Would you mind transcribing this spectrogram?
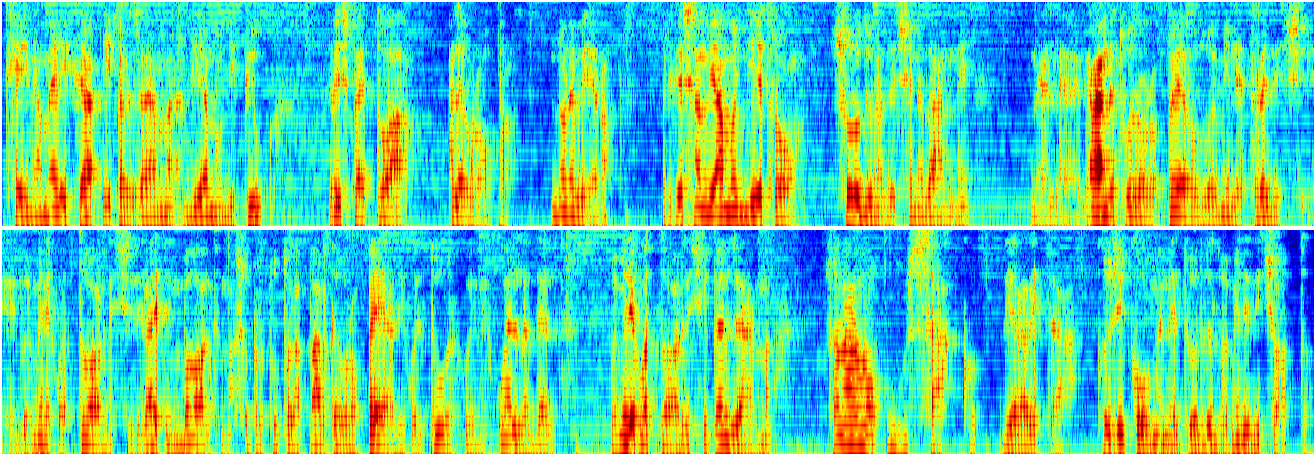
che in America i presam diano di più rispetto a, all'Europa. Non è vero, perché se andiamo indietro solo di una decina d'anni, nel grande tour europeo 2013 e 2014 di Lightning Bolt, ma soprattutto la parte europea di quel tour, quindi quella del 2014, per Jam suonarono un sacco di rarità, così come nel tour del 2018.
